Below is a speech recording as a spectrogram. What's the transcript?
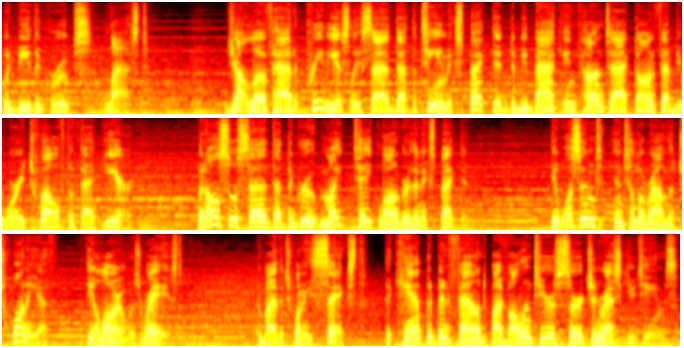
would be the group's last. Dyatlov had previously said that the team expected to be back in contact on February 12th of that year, but also said that the group might take longer than expected. It wasn't until around the 20th the alarm was raised, and by the 26th the camp had been found by volunteer search and rescue teams.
